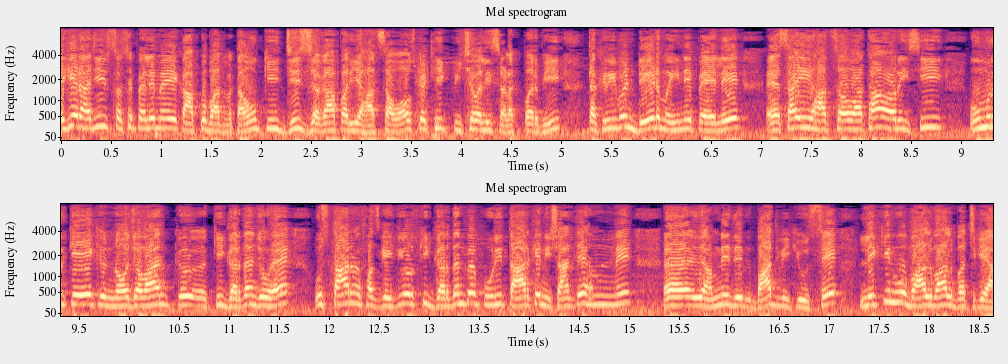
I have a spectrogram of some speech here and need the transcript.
देखिए राजीव सबसे पहले मैं एक आपको बात बताऊँ कि जिस जगह पर यह हादसा हुआ उसके ठीक पीछे वाली सड़क पर भी तकरीबन डेढ़ महीने पहले ऐसा ही हादसा हुआ था और इसी उम्र के एक नौजवान की गर्दन जो है उस तार में फंस गई थी और उसकी गर्दन पर पूरी तार के निशान थे। हमने आ, हमने बात भी की उससे लेकिन वो बाल बाल बच गया।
